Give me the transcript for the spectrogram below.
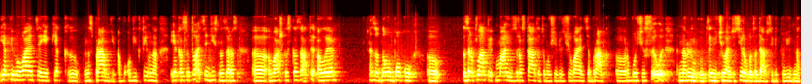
як відбувається, як, як е, насправді або об'єктивна яка ситуація, дійсно зараз е, важко сказати, але з одного боку. е, Зарплати мають зростати, тому що відчувається брак робочої сили на ринку. Це відчувають усі роботодавці. Відповідно,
